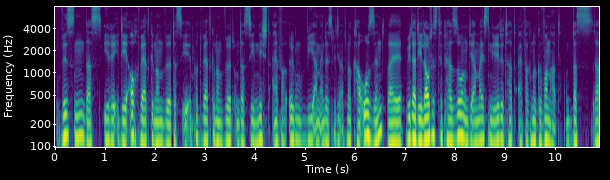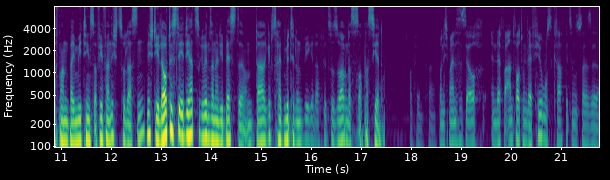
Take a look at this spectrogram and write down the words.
wissen, dass ihre Idee auch wert genommen wird, dass ihr Input wert genommen wird und dass sie nicht einfach irgendwie am Ende des Meetings einfach nur K.O. sind, weil wieder die lauteste Person und die am meisten geredet hat, einfach nur gewonnen hat. Und das darf man bei Meetings auf jeden Fall nicht zulassen. Nicht die lauteste Idee hat zu gewinnen, sondern die beste. Und da gibt es halt Mittel und Wege dafür zu sorgen, dass es auch passiert. Auf jeden Fall. Und ich meine, es ist ja auch in der Verantwortung der Führungskraft bzw.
